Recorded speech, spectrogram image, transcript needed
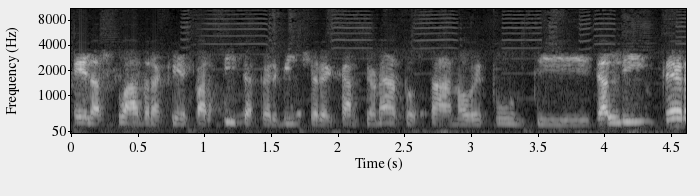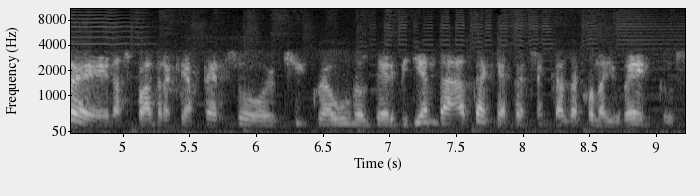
è la squadra che è partita per vincere il campionato sta a 9 punti dall'Inter è la squadra che ha perso il 5-1 il derby di andata che ha perso in casa con la Juventus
